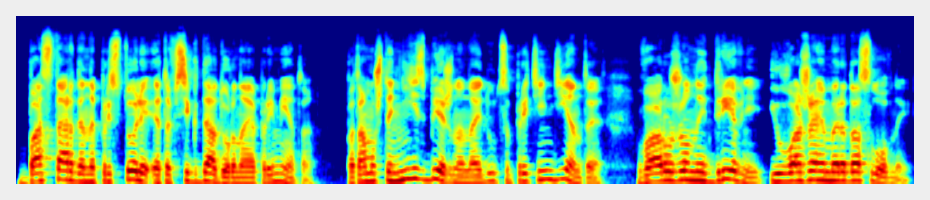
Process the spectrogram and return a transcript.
Бастарды на престоле – это всегда дурная примета – потому что неизбежно найдутся претенденты, вооруженные древней и уважаемой родословной,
